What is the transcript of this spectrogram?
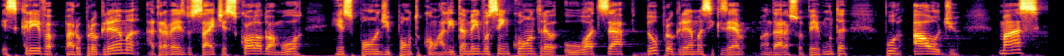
escreva para o programa através do site escola do amor responde.com. Ali também você encontra o WhatsApp do programa se quiser mandar a sua pergunta por áudio. Mas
